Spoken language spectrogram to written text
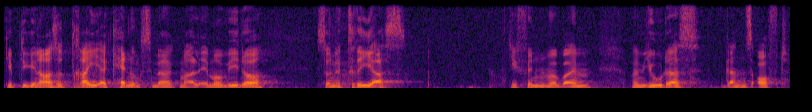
gibt er genauso drei Erkennungsmerkmale. Immer wieder so eine Trias. Die finden wir beim, beim Judas ganz oft.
